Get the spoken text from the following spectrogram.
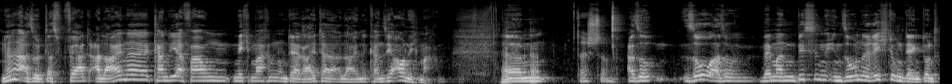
Ne? Also das Pferd alleine kann die Erfahrung nicht machen und der Reiter alleine kann sie auch nicht machen. Ja, ähm, ja. Das stimmt. Also so, also wenn man ein bisschen in so eine Richtung denkt und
